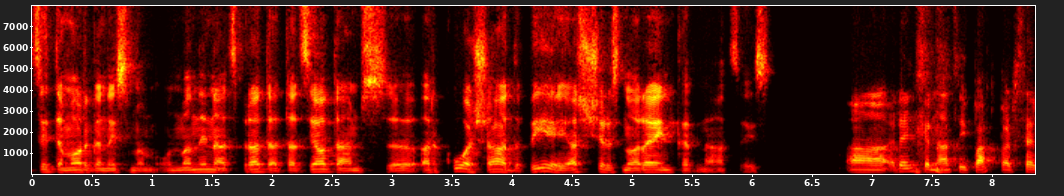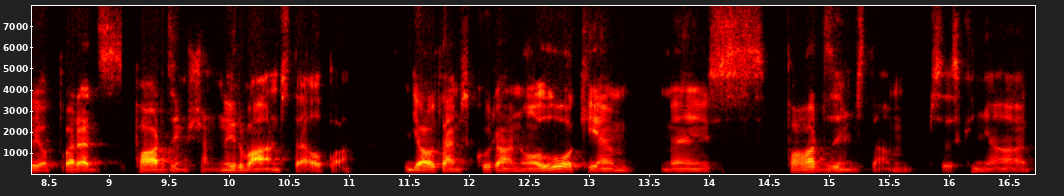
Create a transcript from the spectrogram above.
citam organismam. Un man ienāca prātā tāds jautājums, ar ko šāda pieeja atšķiras no reinkarnācijas. Uh, reinkarnācija pat par sevi jau paredz pārdzimšanu nirvānas telpā. Jautājums, kurā no lokiem mēs pārdzimstam saskaņā ar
